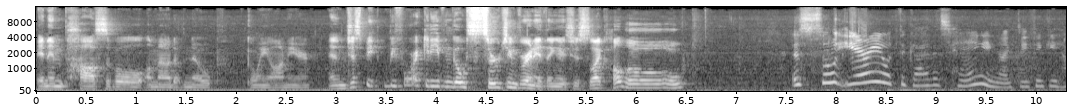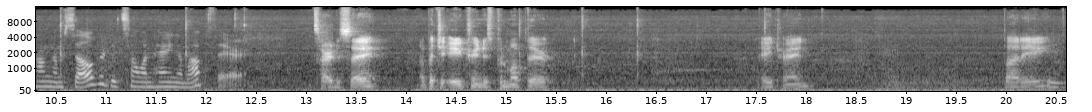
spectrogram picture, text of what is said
an impossible amount of nope going on here. And just be- before I could even go searching for anything, it's just like, hello. It's so eerie with the guy that's hanging. Like, do you think he hung himself or did someone hang him up there? It's hard to say. I bet you A Train just put him up there. A Train. Buddy. Hmm.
